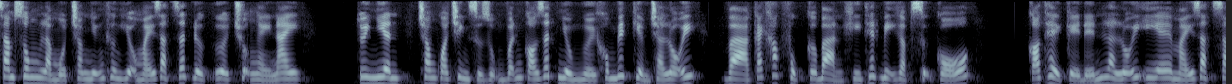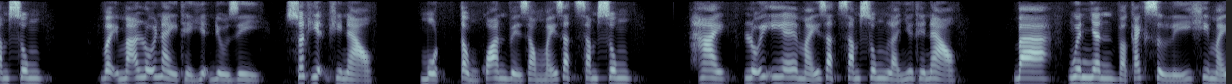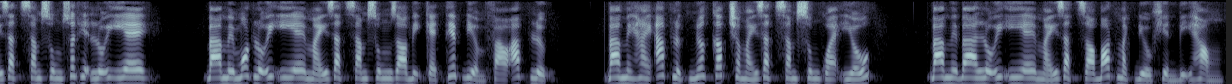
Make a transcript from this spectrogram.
Samsung là một trong những thương hiệu máy giặt rất được ưa chuộng ngày nay. Tuy nhiên, trong quá trình sử dụng vẫn có rất nhiều người không biết kiểm tra lỗi và cách khắc phục cơ bản khi thiết bị gặp sự cố. Có thể kể đến là lỗi IE máy giặt Samsung. Vậy mã lỗi này thể hiện điều gì, xuất hiện khi nào? 1. Tổng quan về dòng máy giặt Samsung. 2. Lỗi IE máy giặt Samsung là như thế nào? 3. Nguyên nhân và cách xử lý khi máy giặt Samsung xuất hiện lỗi IE. 31 lỗi IE máy giặt Samsung do bị kẹt tiếp điểm phao áp lực. 32 áp lực nước cấp cho máy giặt Samsung quá yếu. 33 lỗi IE máy giặt do bót mạch điều khiển bị hỏng.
